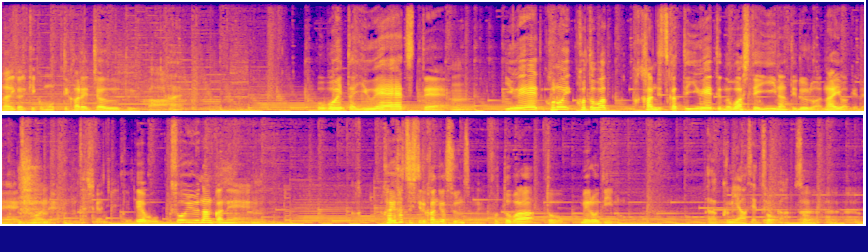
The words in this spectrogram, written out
何かで結構持ってかれちゃうというか、はい覚えた言えっつってうん言えこの言葉漢字使って言えって伸ばしていいなんてルールはないわけで今まで。確かに。いやそういうなんかね、開発してる感じがするんですよね。言葉とメロディーの。あの組み合わせというか。そうそう。んんん。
